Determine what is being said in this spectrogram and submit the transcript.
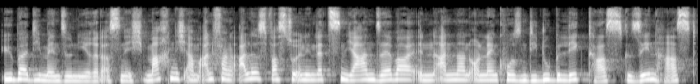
überdimensioniere das nicht. Mach nicht am Anfang alles, was du in den letzten Jahren selber in anderen Online-Kursen, die du belegt hast, gesehen hast.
